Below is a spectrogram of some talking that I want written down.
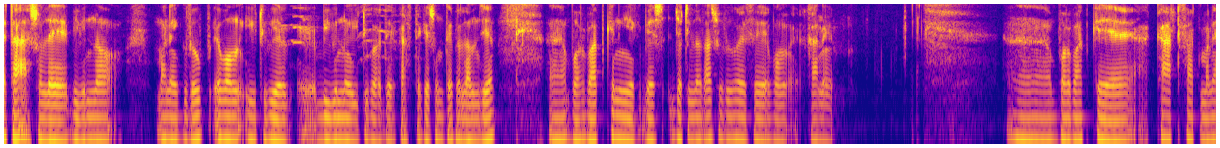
এটা আসলে বিভিন্ন মানে গ্রুপ এবং ইউটিউবের, বিভিন্ন ইউটিউবারদের কাছ থেকে শুনতে পেলাম যে বরবাদকে নিয়ে বেশ জটিলতা শুরু হয়েছে এবং এখানে বরবাদকে কাট সাট মানে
